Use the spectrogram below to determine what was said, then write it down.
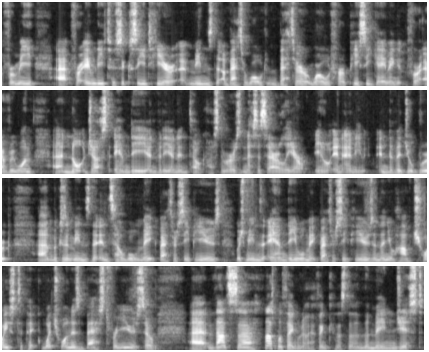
for me, uh, for AMD to succeed here, it means that a better world, better world for PC gaming for everyone, uh, not just AMD, Nvidia, and Intel customers necessarily, or you know, in any individual group, um, because it means that Intel will make better CPUs, which means AMD will make better CPUs, and then you'll have choice to pick which one is best for you. So. Uh, that's uh, that's my thing really. I think that's the, the main gist.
